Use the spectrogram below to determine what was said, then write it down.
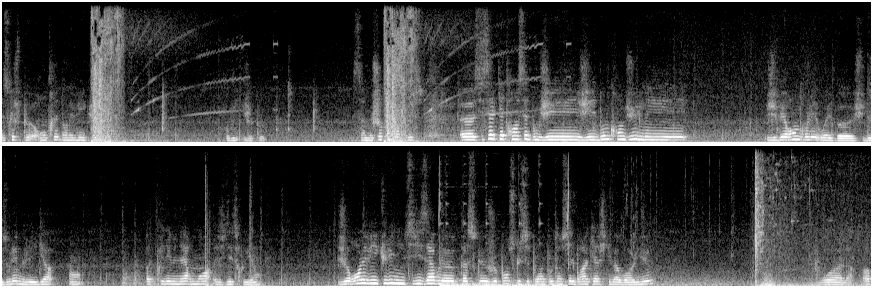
Est-ce que je peux rentrer dans les véhicules? Oui, je peux. Ça me choque encore plus. Euh, 6787, donc j'ai j'ai donc rendu les... Je vais rendre les... Ouais, bah, je suis désolée, mais les gars, hein, pas de préliminaire, moi, je détruis. Hein. Je rends les véhicules inutilisables parce que je pense que c'est pour un potentiel braquage qui va avoir lieu. Voilà, hop,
